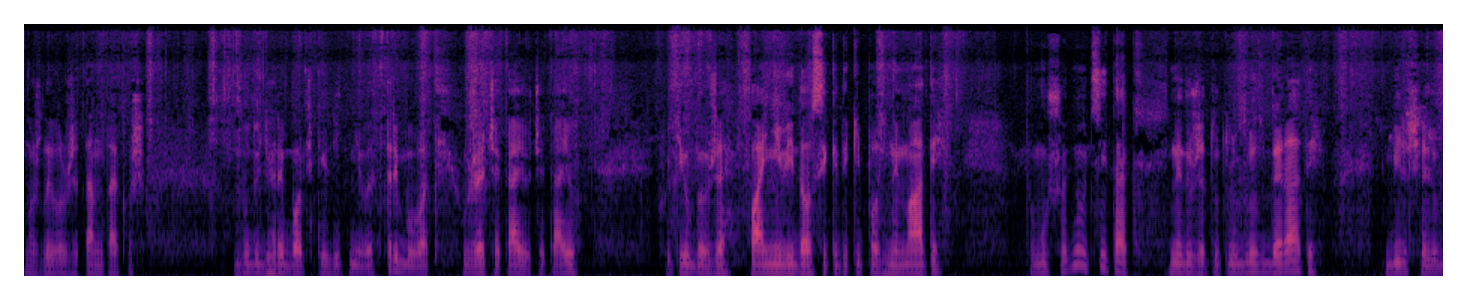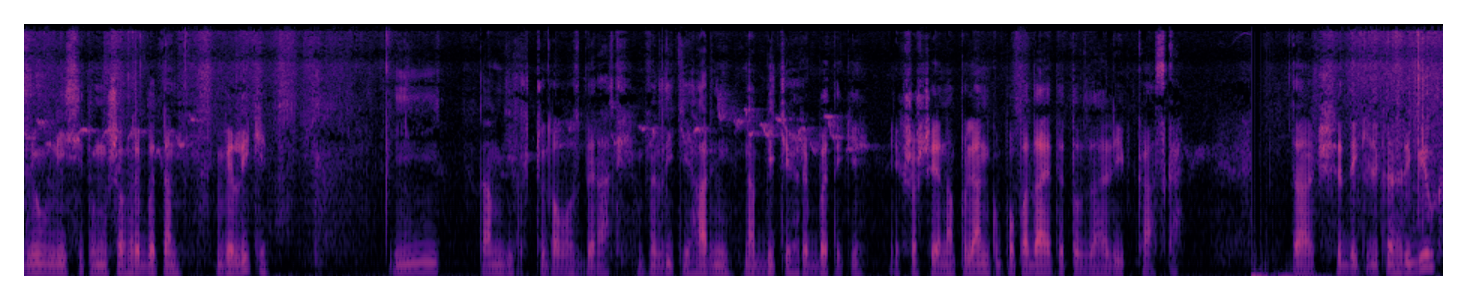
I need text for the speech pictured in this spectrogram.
Можливо, вже там також будуть грибочки літні вистрибувати. Вже чекаю, чекаю. Хотів би вже файні відосики такі познімати. Тому що ну, ці так не дуже тут люблю збирати. Більше люблю в лісі, тому що гриби там великі. І там їх чудово збирати. Великі, гарні, набиті гриби такі. Якщо ще на полянку попадаєте, то взагалі казка. Так, ще декілька грибів.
